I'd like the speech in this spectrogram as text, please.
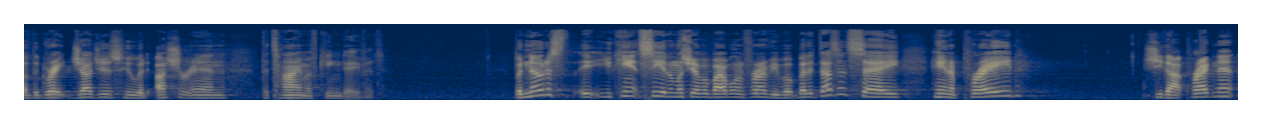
of the great judges who would usher in the time of King David. But notice, you can't see it unless you have a Bible in front of you, but, but it doesn't say Hannah prayed, she got pregnant,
